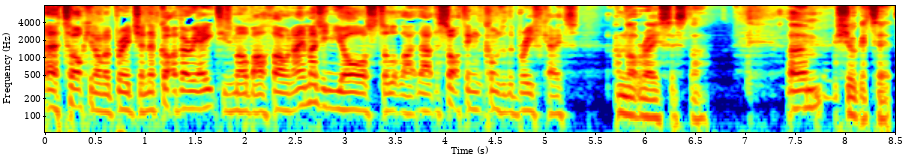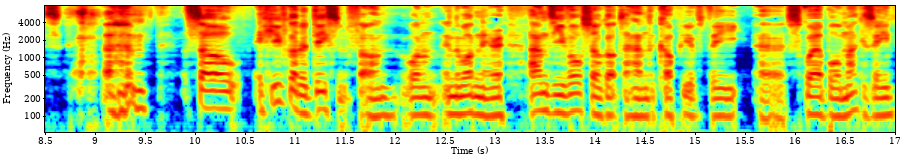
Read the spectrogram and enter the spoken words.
are talking on a bridge, and they've got a very 80s mobile phone. I imagine yours to look like that, the sort of thing that comes with a briefcase. I'm not racist though. Um, sugar tits. Um, so if you've got a decent phone, one in the modern era, and you've also got to hand a copy of the uh, Square Ball magazine,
